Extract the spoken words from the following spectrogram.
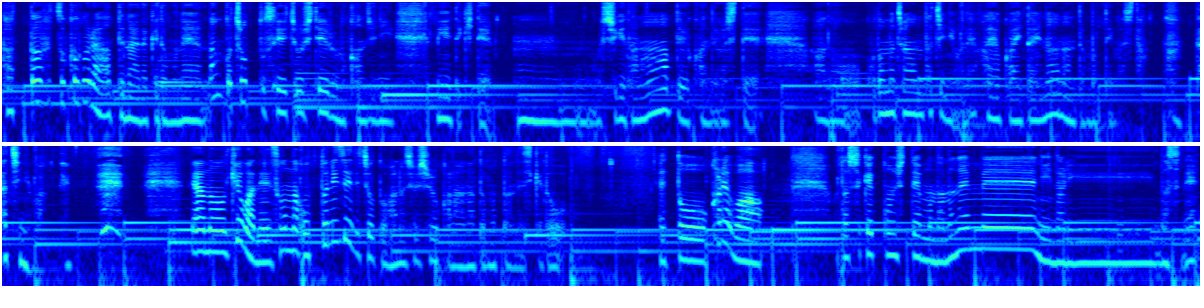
たった2日ぐらい会ってないだけでもねなんかちょっと成長しているような感じに見えてきてうん不思議だなっていう感じがしてあの子供ちゃんたちにはね早く会いたいななんて思っていました。たちにはね。であの今日はねそんな夫についてちょっとお話をしようかななんて思ったんですけどえっと彼は私結婚してもう7年目になりますね。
